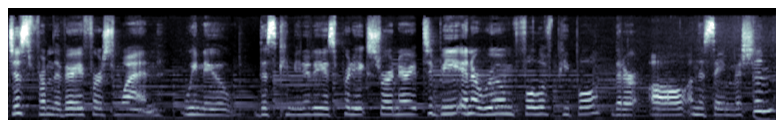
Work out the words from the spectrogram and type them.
Just from the very first one, we knew this community is pretty extraordinary. To be in a room full of people that are all on the same mission,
